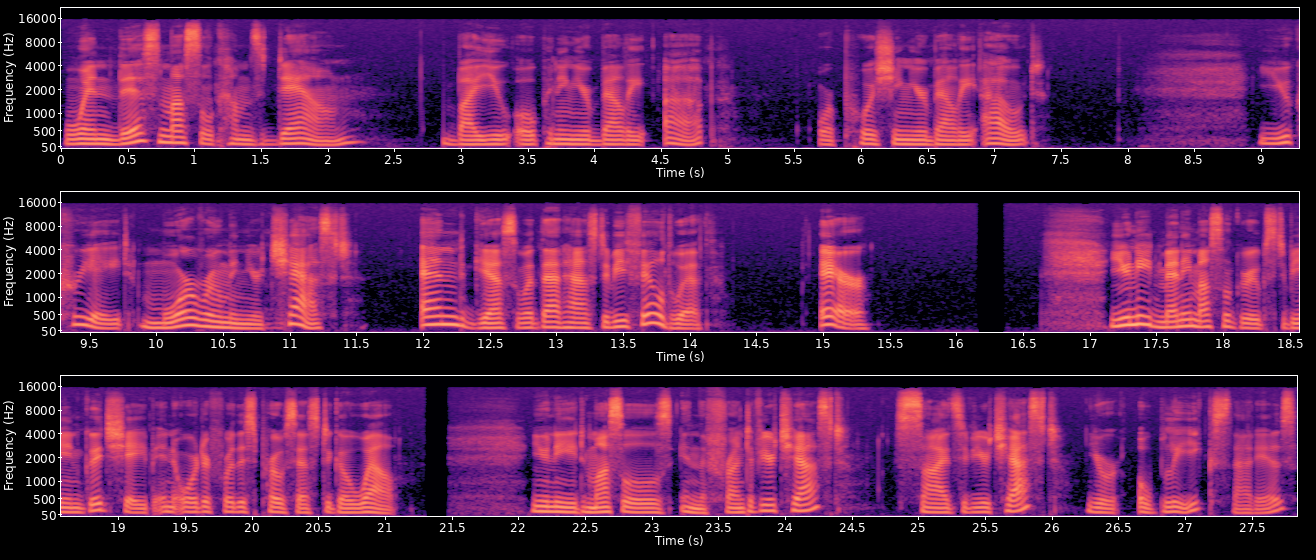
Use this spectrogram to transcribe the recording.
When this muscle comes down, by you opening your belly up or pushing your belly out, you create more room in your chest, and guess what that has to be filled with? Air. You need many muscle groups to be in good shape in order for this process to go well. You need muscles in the front of your chest, sides of your chest, your obliques, that is,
